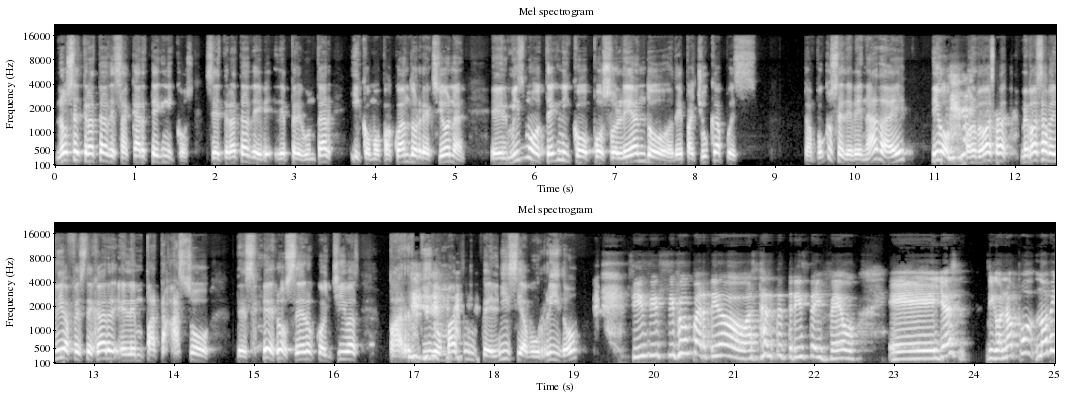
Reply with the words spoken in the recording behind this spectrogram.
no se trata de sacar técnicos, se trata de, de preguntar y como para cuándo reaccionan. El mismo técnico pozoleando de Pachuca, pues tampoco se le ve nada, ¿eh? Digo, me vas, a, venir a festejar el empatazo de 0-0 con Chivas, partido más infeliz y aburrido. Sí, sí, sí, fue un partido bastante triste y feo. Eh, yo digo, no, no vi,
